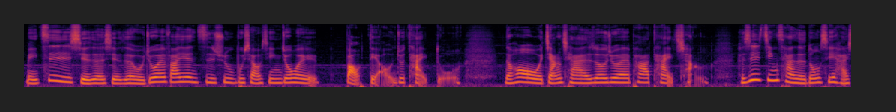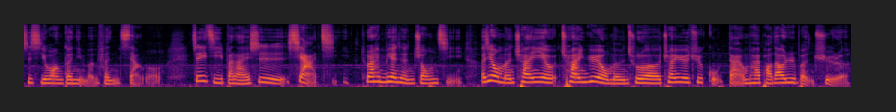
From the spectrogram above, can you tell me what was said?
每次写着写着，我就会发现字数不小心就会爆掉，就太多。然后我讲起来的时候就会怕太长，可是精彩的东西还是希望跟你们分享哦。这一集本来是下集，突然变成中集，而且我们穿越穿越，我们除了穿越去古代，我们还跑到日本去了。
